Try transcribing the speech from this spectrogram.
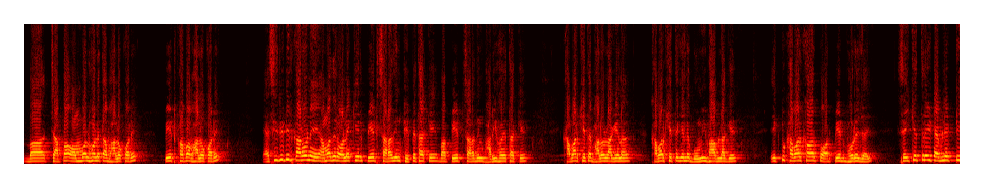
বা চাপা অম্বল হলে তা ভালো করে, পেট ফাঁপা ভালো করে। অ্যাসিডিটির কারণে আমাদের অনেকের পেট সারাদিন ফেপে থাকে বা পেট সারাদিন ভারী হয়ে থাকে। খাবার খেতে ভালো লাগে না। খাবার খেতে গেলে বমি ভাব লাগে। একটু খাবার খাওয়ার পর পেট ভরে যায়। সেই ক্ষেত্রে এই ট্যাবলেটটি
